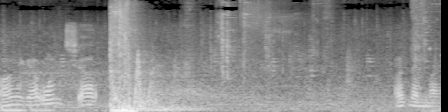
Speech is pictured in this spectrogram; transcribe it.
Only got one shot. Oh, never mind.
